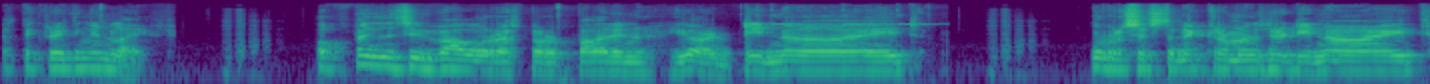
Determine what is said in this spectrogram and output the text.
Attack rating in life. Offensive auras for paladin, you are denied. Curses to necromancer denied.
